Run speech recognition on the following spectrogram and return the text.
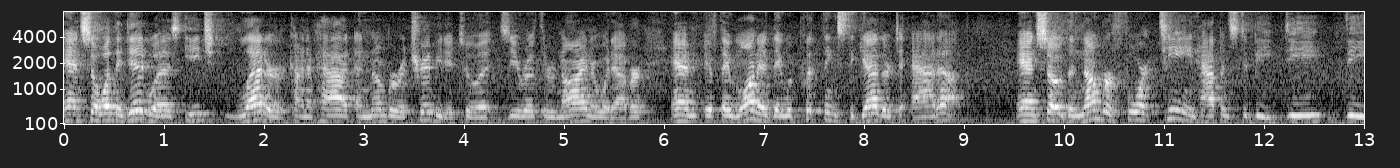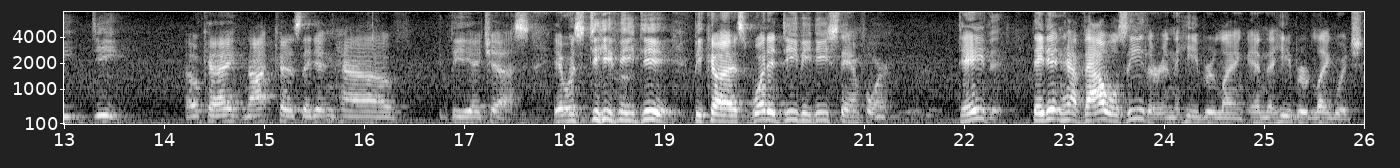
And so what they did was each letter kind of had a number attributed to it, zero through nine or whatever. And if they wanted, they would put things together to add up. And so the number 14 happens to be DVD. Okay? Not because they didn't have VHS. It was DVD because what did DVD stand for? David. They didn't have vowels either in the Hebrew lang- in the Hebrew language.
